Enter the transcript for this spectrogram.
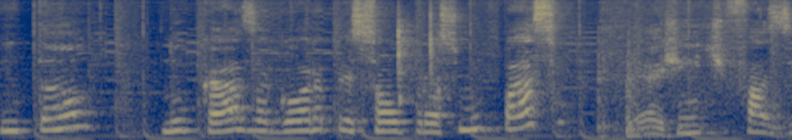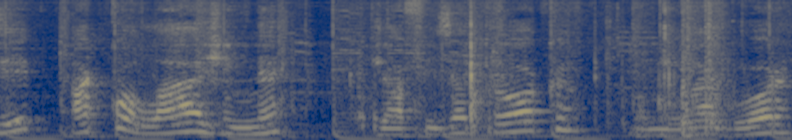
Então, no caso agora, pessoal, o próximo passo é a gente fazer a colagem, né? Já fiz a troca, vamos lá agora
